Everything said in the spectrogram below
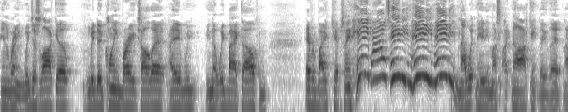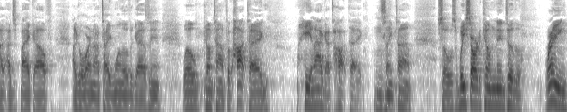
in the ring. We just lock up. We do clean breaks, all that. Hey, we you know we backed off, and everybody kept saying, "Hit him, Miles! Hit him! Hit him! Hit him!" And I wouldn't hit him. I was like, "No, I can't do that." And I, I just back off. I go over and I tag one of the other guys in. Well, come time for the hot tag, he and I got the hot tag at the same time. So as we started coming into the ring,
